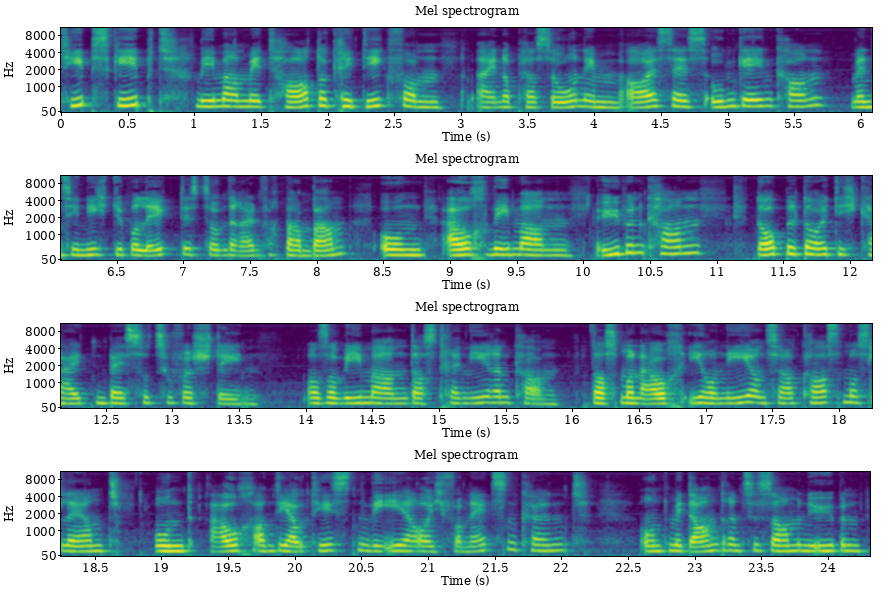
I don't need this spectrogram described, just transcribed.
Tipps gibt, wie man mit harter Kritik von einer Person im ASS umgehen kann, wenn sie nicht überlegt ist, sondern einfach bam bam. Und auch wie man üben kann, Doppeldeutigkeiten besser zu verstehen. Also wie man das trainieren kann, dass man auch Ironie und Sarkasmus lernt und auch an die Autisten, wie ihr euch vernetzen könnt und mit anderen zusammen üben.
